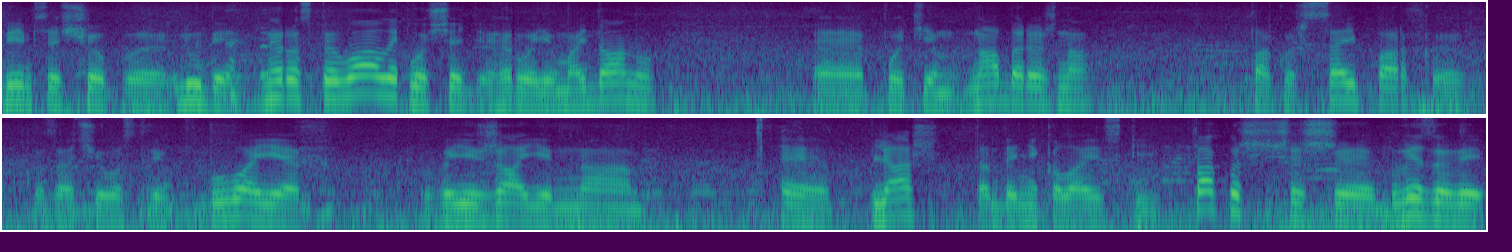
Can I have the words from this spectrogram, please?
Дивимося, щоб е, люди не розпивали. Площадь Героїв Майдану, е, потім набережна, також цей парк, е, Козачий острів. Буває, виїжджаємо на пляж, там де Ніколаївський. Також ще ж визови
